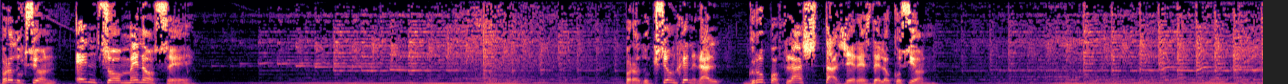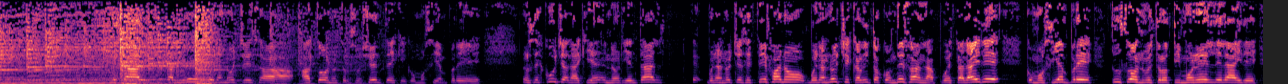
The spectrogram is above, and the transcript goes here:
Producción Enzo Menose. Producción general Grupo Flash Talleres de Locución. ¿Qué tal? ¿Qué tal? Muy buenas noches a, a todos nuestros oyentes que como siempre nos escuchan aquí en Oriental. Eh, buenas noches Estefano, buenas noches Carlitos Condesa en la puesta al aire. Como siempre, tú sos nuestro timonel del aire.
